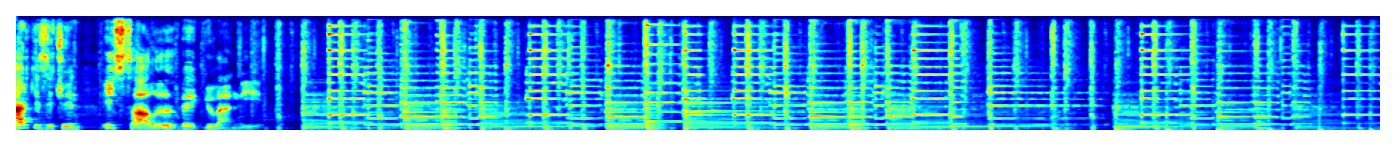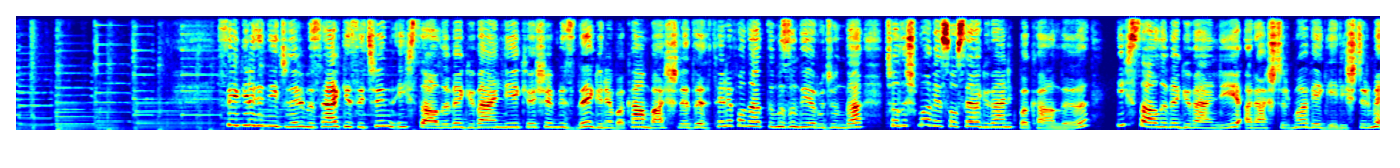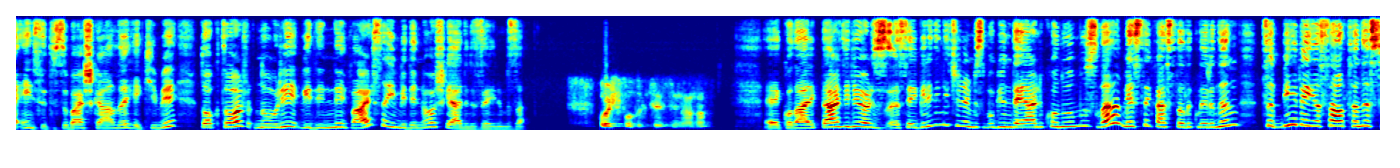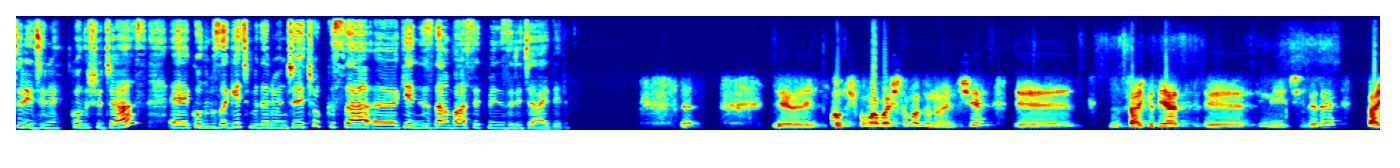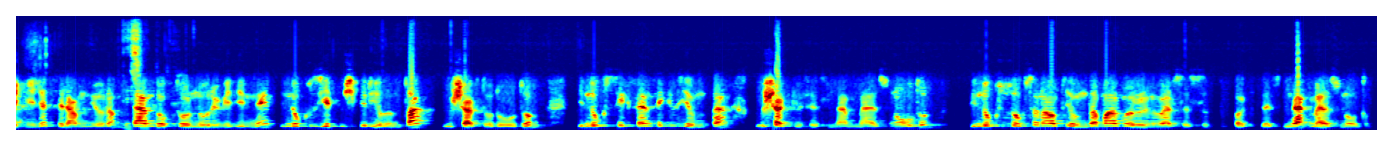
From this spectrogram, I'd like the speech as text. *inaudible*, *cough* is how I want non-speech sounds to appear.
Herkes için iş sağlığı ve güvenliği. Sevgili dinleyicilerimiz herkes için iş sağlığı ve güvenliği köşemizde güne bakan başladı. Telefon hattımızın diğer ucunda Çalışma ve Sosyal Güvenlik Bakanlığı İş Sağlığı ve Güvenliği Araştırma ve Geliştirme Enstitüsü Başkanlığı Hekimi Doktor Nuri Vidinli var. Sayın Vidinli hoş geldiniz yayınımıza. Hoş bulduk Sesin Hanım. E, kolaylıklar diliyoruz. E, sevgili dinleyicilerimiz bugün değerli konuğumuzla meslek hastalıklarının tıbbi ve yasal tanı sürecini konuşacağız. E, konumuza geçmeden önce çok kısa e, kendinizden bahsetmenizi rica edelim. E, konuşmama başlamadan önce e, saygıdeğer e, dinleyicilere saygıyla selamlıyorum. Ben Doktor Nuri Vidinli. 1971 yılında Uşak'ta doğdum. 1988 yılında Uşak Lisesi'nden mezun oldum. 1996 yılında Marmara Üniversitesi Tıp Fakültesinden mezun oldum.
